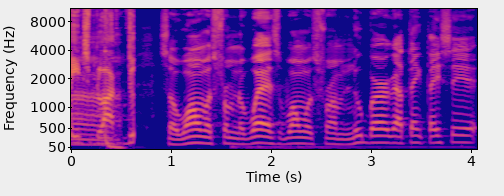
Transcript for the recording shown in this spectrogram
H Block ah. Duke, So one was from the west, one was from Newburg, I think they said.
